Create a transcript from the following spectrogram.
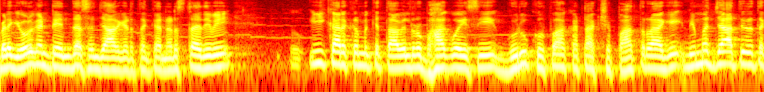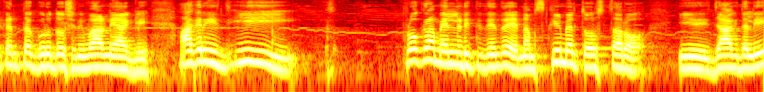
ಬೆಳಗ್ಗೆ ಏಳು ಗಂಟೆಯಿಂದ ಸಂಜೆ ಆರು ಗಂಟೆ ತನಕ ನಡೆಸ್ತಾ ಇದ್ದೀವಿ ಈ ಕಾರ್ಯಕ್ರಮಕ್ಕೆ ತಾವೆಲ್ಲರೂ ಭಾಗವಹಿಸಿ ಗುರು ಕೃಪಾ ಕಟಾಕ್ಷ ಪಾತ್ರರಾಗಿ, ನಿಮ್ಮ ಜಾತಿ ಇರತಕ್ಕಂಥ ಗುರುದೋಷ ನಿವಾರಣೆ ಆಗಲಿ. ಹಾಗಾದರೆ ಈ ಪ್ರೋಗ್ರಾಮ್ ಎಲ್ಲಿ ನಡೀತಿದೆ ಅಂದರೆ ನಮ್ಮ ಸ್ಕ್ರೀನ್ ಮೇಲೆ ತೋರಿಸ್ತಾರೋ ಈ ಜಾಗದಲ್ಲಿ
